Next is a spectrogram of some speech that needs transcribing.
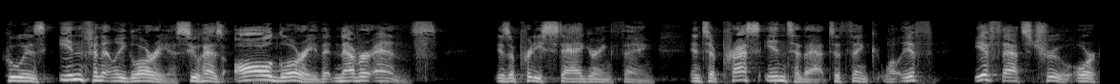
who is infinitely glorious, who has all glory that never ends, is a pretty staggering thing. And to press into that, to think, well, if, if that's true, or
